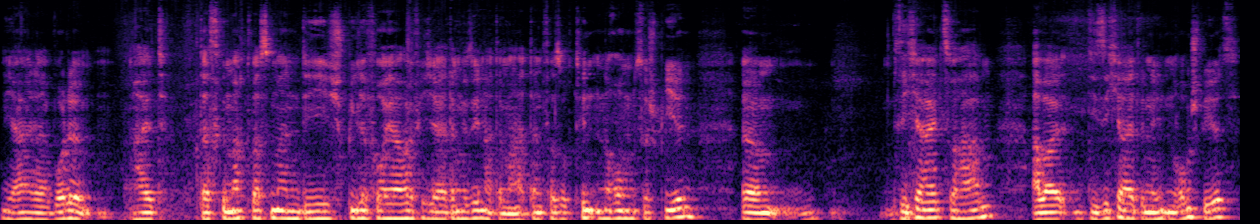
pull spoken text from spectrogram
Ja, da wurde halt das gemacht, was man die Spiele vorher häufig ja dann gesehen hatte. Man hat dann versucht, hintenrum zu spielen, ähm, Sicherheit zu haben, aber die Sicherheit, wenn du hintenrum spielst,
